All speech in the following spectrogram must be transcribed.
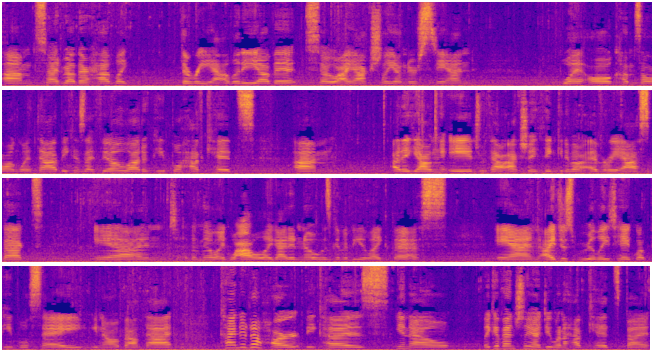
Um, so i'd rather have like the reality of it so i actually understand what all comes along with that because i feel a lot of people have kids um, at a young age without actually thinking about every aspect. And then they're like wow like i didn't know it was going to be like this. And i just really take what people say you know about that kind of to heart because you know like eventually i do want to have kids but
